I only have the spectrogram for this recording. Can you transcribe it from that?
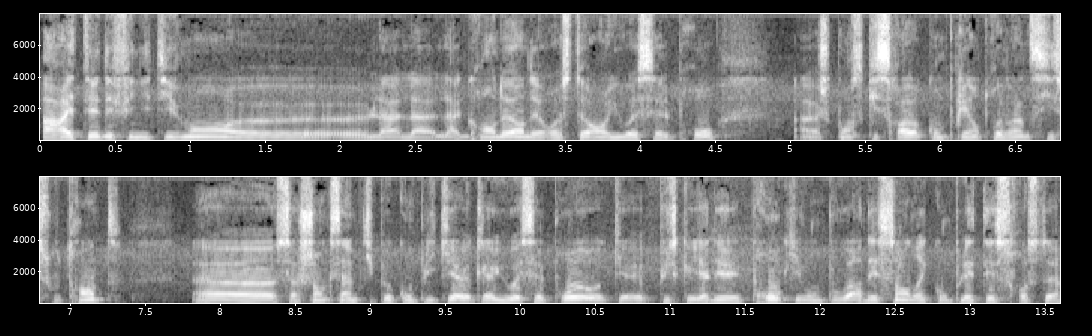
arrêté définitivement euh, la, la, la grandeur des rosters en USL Pro. Euh, je pense qu'il sera compris entre 26 ou 30. Euh, sachant que c'est un petit peu compliqué avec la USL Pro, puisqu'il y a des pros qui vont pouvoir descendre et compléter ce roster.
